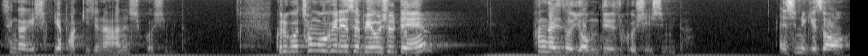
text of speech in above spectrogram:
생각이 쉽게 바뀌지는 않으실 것입니다. 그리고 천국에 대해서 배우실 때 한 가지 더 염두에 둘 것이 있습니다. 예수님께서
